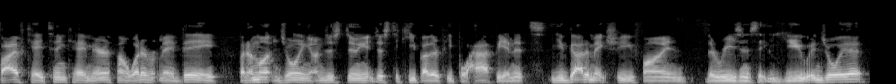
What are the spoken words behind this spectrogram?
5K, 10K, marathon, whatever it may be, but I'm not enjoying it. I'm just doing it just to keep other people happy. And it's, you've got to make sure you find the reasons that you enjoy it.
